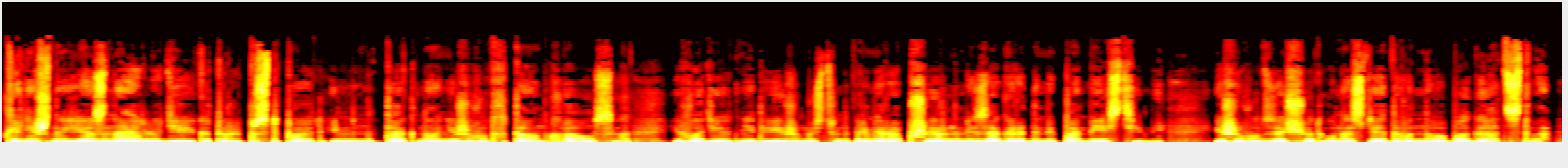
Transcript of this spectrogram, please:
Конечно, я знаю людей, которые поступают именно так, но они живут в таунхаусах и владеют недвижимостью, например, обширными загородными поместьями, и живут за счет унаследованного богатства —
